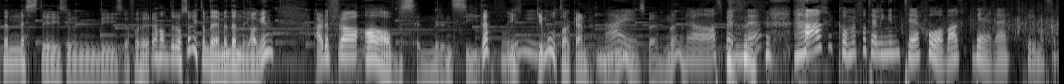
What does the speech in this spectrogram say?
den neste historien vi skal få høre, handler også litt om det, men denne gangen er det fra avsenderens side, Oi. ikke mottakeren. Nei. Mm, spennende. Ja, spennende. Her kommer fortellingen til Håvard Vere Hilmarsen.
